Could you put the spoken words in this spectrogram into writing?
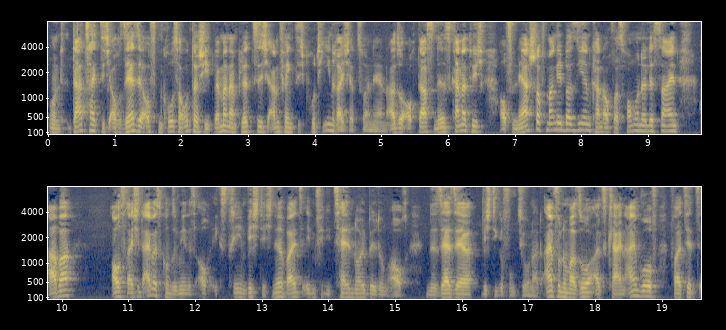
Und da zeigt sich auch sehr, sehr oft ein großer Unterschied, wenn man dann plötzlich anfängt, sich proteinreicher zu ernähren. Also auch das, ne? Es kann natürlich auf Nährstoffmangel basieren, kann auch was Hormonelles sein, aber ausreichend Eiweiß konsumieren ist auch extrem wichtig, ne, weil es eben für die Zellneubildung auch eine sehr, sehr wichtige Funktion hat. Einfach nur mal so als kleinen Einwurf, falls jetzt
